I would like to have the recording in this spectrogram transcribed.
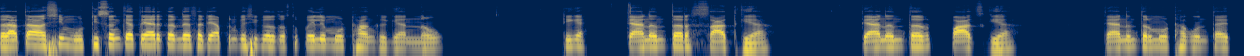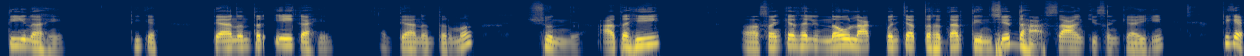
तर आता अशी मोठी संख्या तयार करण्यासाठी आपण कशी करत असतो? पहिले मोठा अंक घ्या नऊ. ठीक आहे? त्यानंतर सात घ्या. त्यानंतर पाच घ्या. त्यानंतर मोठा कोणता आहे? तीन आहे. ठीक आहे? त्यानंतर एक आहे. त्यानंतर मग शून्य. आता ही संख्या झाली नऊ लाख पंच्याहत्तर हजार तीनशे दहा. सहा अंकी संख्या आहे ही. ठीक आहे?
